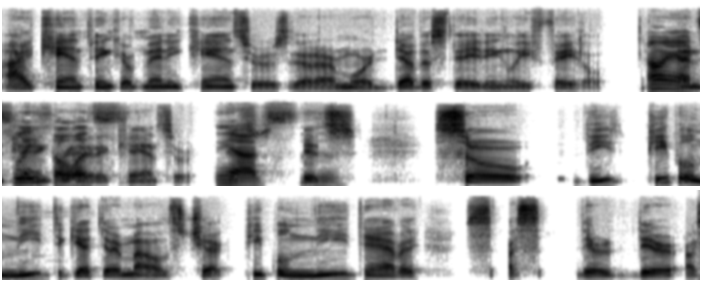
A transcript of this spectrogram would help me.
I can't think of many cancers that are more devastatingly fatal oh, yeah, than it's pancreatic lethal. It's, cancer. Yeah, it's, it's, it's so these people need to get their mouths checked. People need to have a, a their their a,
